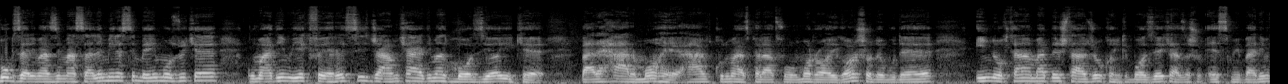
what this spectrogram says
بگذریم از این مسئله می‌رسیم به این موضوع که اومدیم یک فهرستی جمع کردیم از بازیایی که برای هر ماه هر کدوم از پلتفرم‌ها رایگان شده بوده. این نکته هم باید بهش توجه کنیم که بازیایی که ازشون اسم می‌بریم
